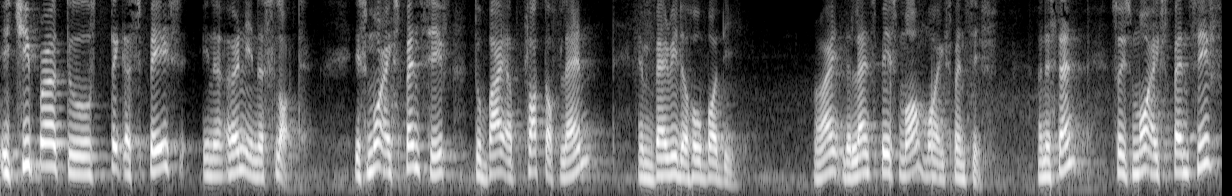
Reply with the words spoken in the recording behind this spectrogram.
It's cheaper to take a space in an urn in a slot. It's more expensive to buy a plot of land and bury the whole body. All right, the land space more more expensive. Understand? So it's more expensive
